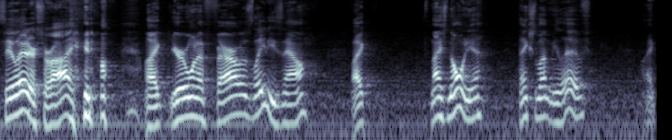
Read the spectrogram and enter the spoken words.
"See you later, Sarai"? You know. Like, you're one of Pharaoh's ladies now. Like, nice knowing you. Thanks for letting me live. Like,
